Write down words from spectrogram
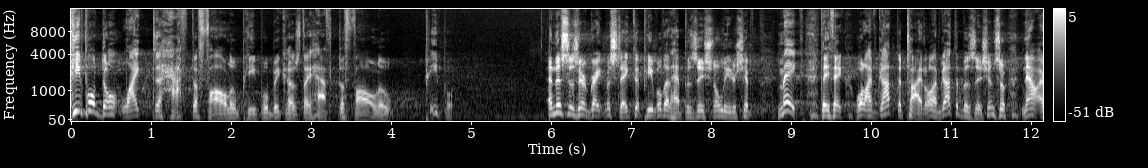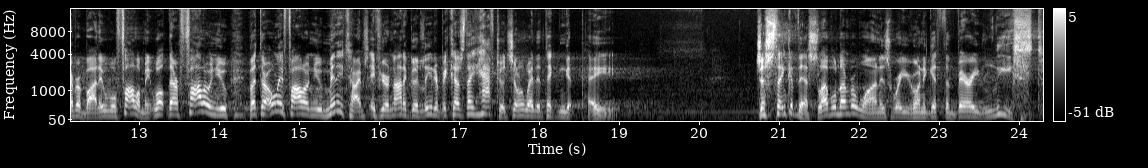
People don't like to have to follow people because they have to follow people. And this is a great mistake that people that have positional leadership make. They think, well, I've got the title, I've got the position, so now everybody will follow me. Well, they're following you, but they're only following you many times if you're not a good leader because they have to. It's the only way that they can get paid. Just think of this level number one is where you're going to get the very least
